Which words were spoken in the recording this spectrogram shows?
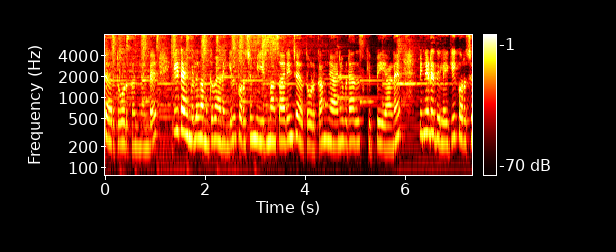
ചേർത്ത് കൊടുക്കുന്നുണ്ട്. ഈ ടൈമിൽ നമുക്ക് വേണമെങ്കിൽ കുറച്ച് മീറ്റ് മസാലയും ചേർത്ത് കൊടുക്കാം. ഞാനിവിടെ അത് സ്കിപ്പ് ചെയ്യാണ്. പിന്നീട് ഇതിലേക്ക് കുറച്ച്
